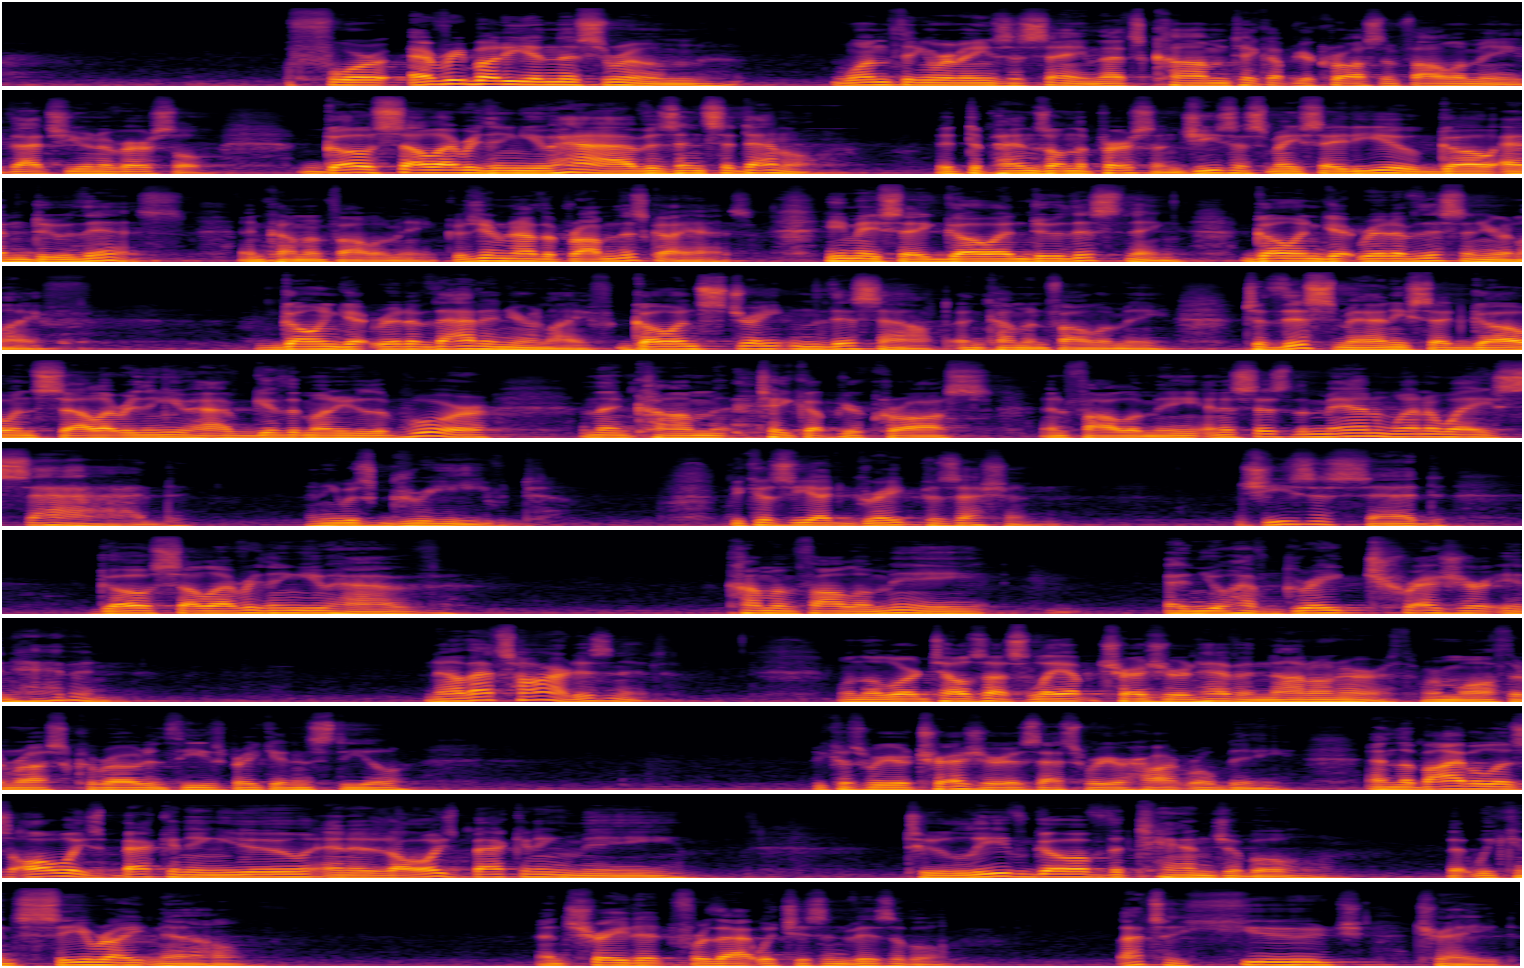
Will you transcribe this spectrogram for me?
For everybody in this room, one thing remains the same. That's come, take up your cross, and follow me. That's universal. Go sell everything you have is incidental. It depends on the person. Jesus may say to you, Go and do this and come and follow me. Because you don't have the problem this guy has. He may say, Go and do this thing. Go and get rid of this in your life. Go and get rid of that in your life. Go and straighten this out and come and follow me. To this man, he said, Go and sell everything you have, give the money to the poor, and then come, take up your cross, and follow me. And it says, The man went away sad, and he was grieved because he had great possession. Jesus said, Go sell everything you have, come and follow me, and you'll have great treasure in heaven. Now that's hard, isn't it? When the Lord tells us, lay up treasure in heaven, not on earth, where moth and rust corrode and thieves break in and steal. Because where your treasure is, that's where your heart will be. And the Bible is always beckoning you, and it is always beckoning me to leave go of the tangible that we can see right now and trade it for that which is invisible. That's a huge trade.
